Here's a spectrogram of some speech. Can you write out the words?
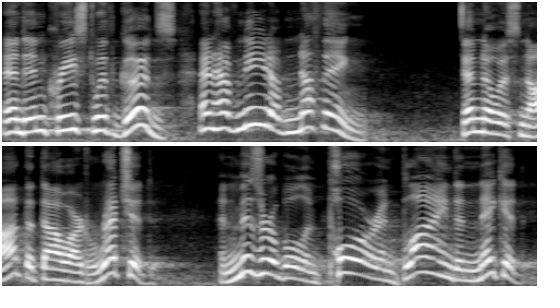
and increased with goods, and have need of nothing, and knowest not that thou art wretched and miserable and poor and blind and naked.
